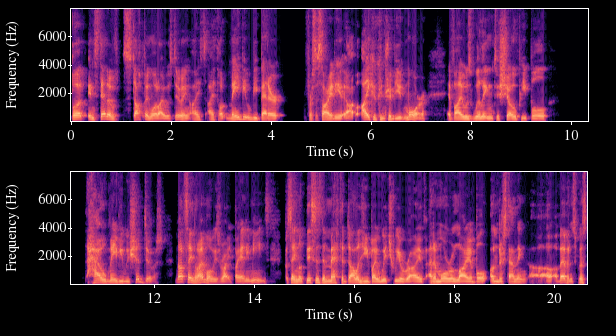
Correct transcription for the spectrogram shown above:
But instead of stopping what I was doing, I, I thought maybe it would be better for society. Uh, I could contribute more if I was willing to show people how maybe we should do it. Not saying that I'm always right by any means, but saying, look, this is the methodology by which we arrive at a more reliable understanding uh, of evidence. Because,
